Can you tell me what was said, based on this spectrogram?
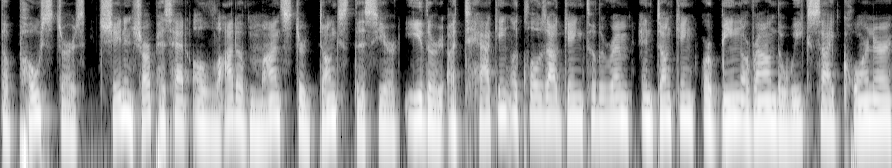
the posters. Shaedon Sharpe has had a lot of monster dunks this year, either attacking a closeout, gang to the rim and dunking, or being around the weak side corner.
